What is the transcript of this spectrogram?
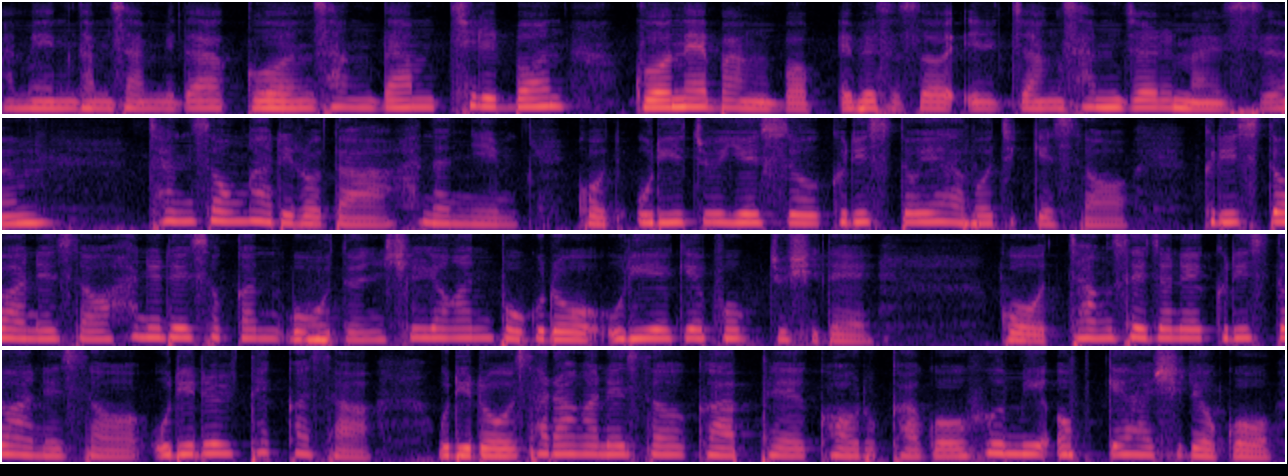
아멘 감사합니다. 구원 상담 7번 구원의 방법 에베소서 1장 3절 말씀 찬송하리로다 하나님 곧 우리 주 예수 그리스도의 아버지께서 그리스도 안에서 하늘에 속한 모든 신령한 복으로 우리에게 복 주시되 곧 장세전에 그리스도 안에서 우리를 택하사 우리로 사랑 안에서 그 앞에 거룩하고 흠이 없게 하시려고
